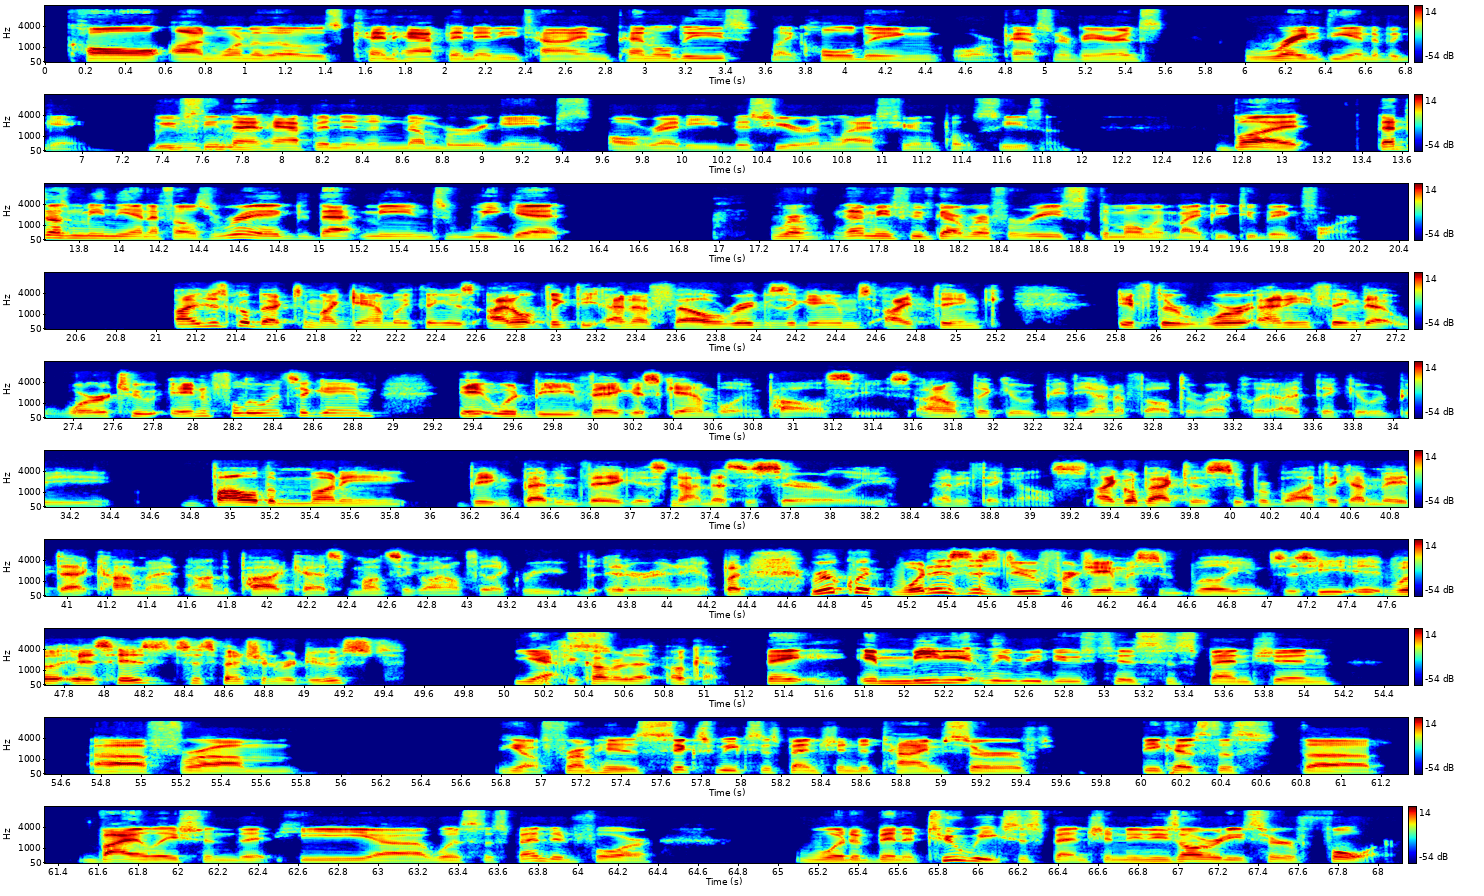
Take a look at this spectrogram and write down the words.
call on one of those can happen anytime penalties like holding or pass interference right at the end of a game. We've mm-hmm. seen that happen in a number of games already this year and last year in the postseason. But That doesn't mean the NFL's rigged. That means we get that means we've got referees that the moment might be too big for. I just go back to my gambling thing is I don't think the NFL rigs the games. I think if there were anything that were to influence a game, it would be Vegas gambling policies. I don't think it would be the NFL directly. I think it would be follow the money being bet in Vegas, not necessarily anything else. I go back to the Super Bowl. I think I made that comment on the podcast months ago. I don't feel like reiterating it. But real quick, what does this do for Jameson Williams? Is he is his suspension reduced? Yes. If you cover that, okay. They immediately reduced his suspension uh, from you know from his six week suspension to time served because this the violation that he uh, was suspended for would have been a two week suspension, and he's already served four.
